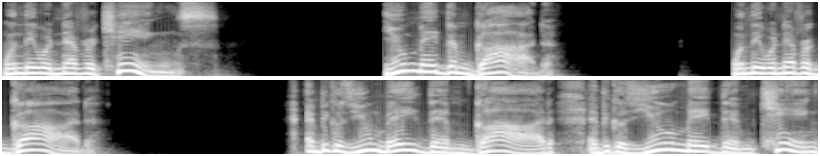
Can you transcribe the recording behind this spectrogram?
when they were never kings. You made them God when they were never God. And because you made them God and because you made them king,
